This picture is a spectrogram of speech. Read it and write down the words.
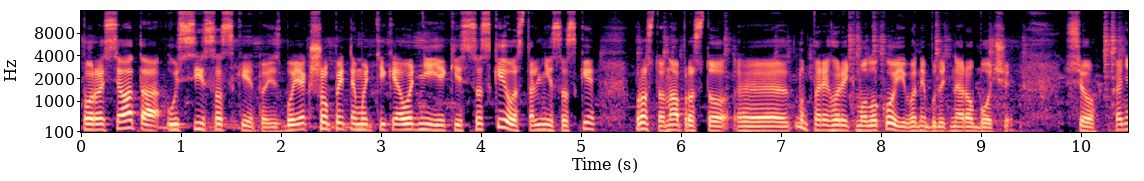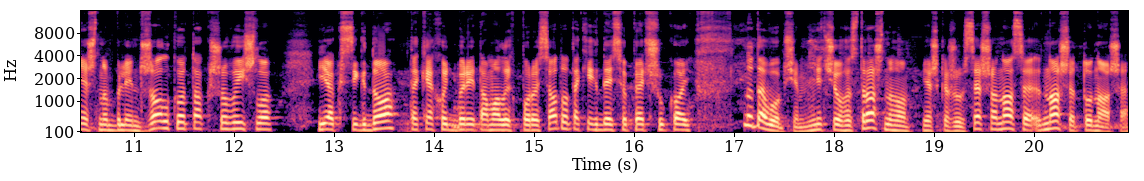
поросята усі соски. Тобто, бо якщо питимуть тільки одні якісь соски, остальні соски просто-напросто е, ну, перегорить молоко і вони будуть неробочі. Все, звісно, блін, жалко так, що вийшло. Як завжди, таке хоч бери там малих поросят, таких десь опять шукай. Ну та в общем, нічого страшного. Я ж кажу, все, що наше, наше то наше.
